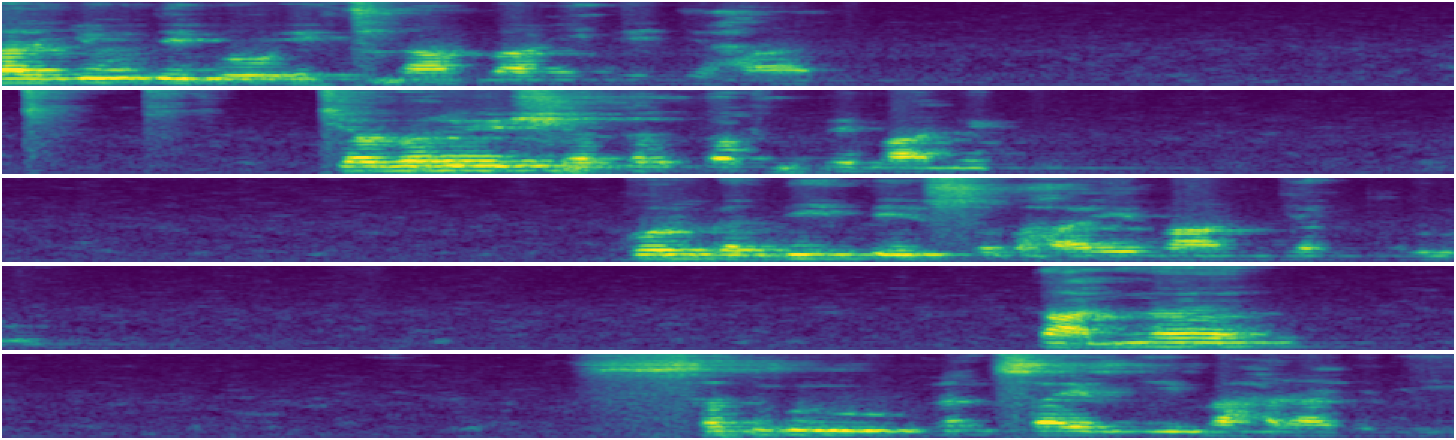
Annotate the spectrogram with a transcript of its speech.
ਕਲਯੁਗ ਦੇ ਗੋਹਿਤ ਨਾਮ ਬਾਣੀ ਦੇ ਜਹਾਜ਼ ਚਬਰ ਸ਼ਤਰ ਤਖਤ ਦੇ ਮਾਲਿਕ ਗੁਰ ਗੱਦੀ ਤੇ ਸੁਭਾਏ ਮਾਨ ਜਗਤ ਗੁਰੂ ਧੰਨ ਸਤਿਗੁਰੂ ਗ੍ਰੰਥ ਸਾਹਿਬ ਜੀ ਮਹਾਰਾਜ ਦੀ।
